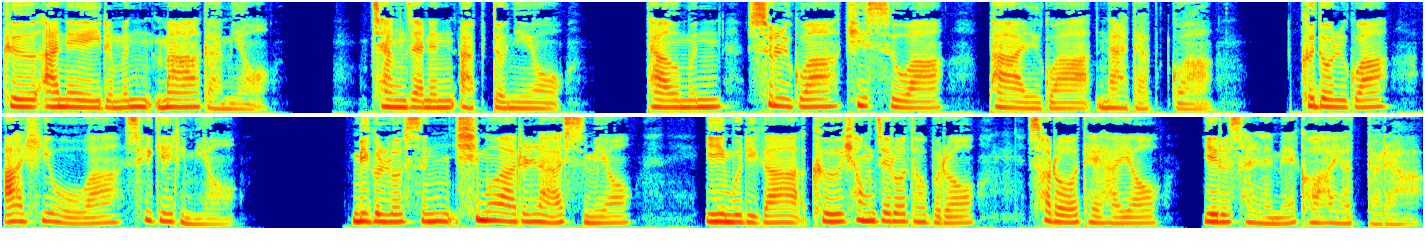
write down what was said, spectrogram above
그 아내의 이름은 마아가며 장자는 압돈이요 다음은 술과 기스와 바알과 나답과 그돌과 아히오와 세겔이며 미글롯은 시므아를 낳았으며 이 무리가 그 형제로 더불어 서로 대하여 예루살렘에 거하였더라.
